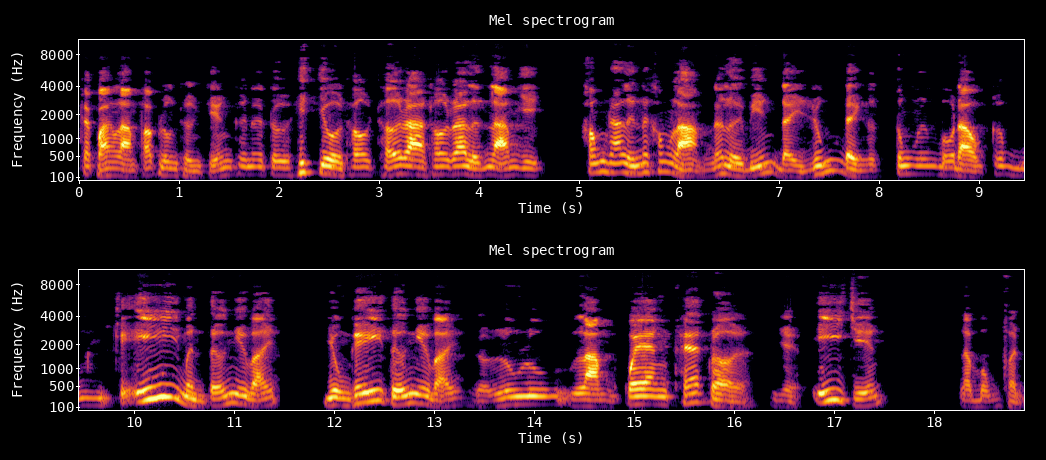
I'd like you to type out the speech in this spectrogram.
Các bạn làm pháp luân thường chuyển cứ nói tôi hít vô thôi thở ra thôi ra lệnh làm gì? Không ra lệnh nó không làm. Nó lười biếng đầy rúng đầy ngực tung lên bộ đầu. Cái, cái ý mình tưởng như vậy dùng cái ý tưởng như vậy rồi luôn luôn làm quen thét rồi về ý chuyển là bụng phình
